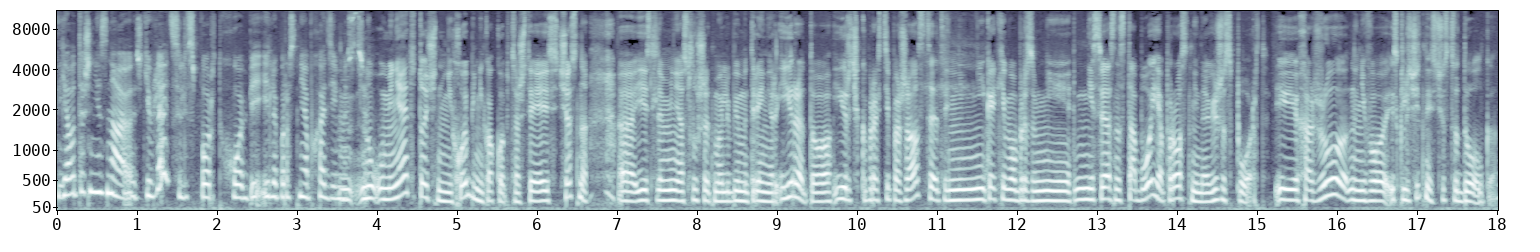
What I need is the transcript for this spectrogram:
Я вот даже не знаю, является ли спорт хобби или просто необходимостью. Ну, у меня это точно не хобби никакое, потому что я, если честно, э, если меня слушает мой любимый тренер Ира, то, Ирочка, прости, пожалуйста, это никаким образом не, не связано с тобой, я просто ненавижу спорт. И хожу на него исключительно из чувства долга.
